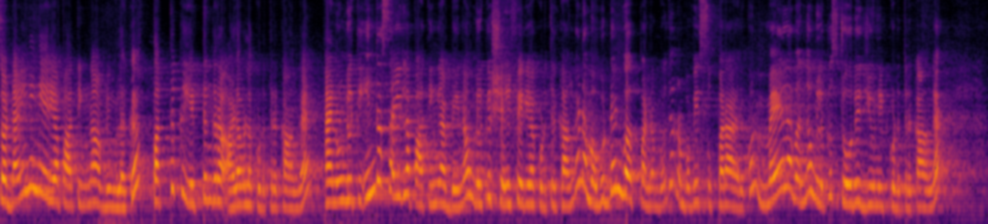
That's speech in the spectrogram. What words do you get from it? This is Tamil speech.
ஸோ டைனிங் ஏரியா பார்த்தீங்கன்னா அப்படி உங்களுக்கு பத்துக்கு எட்டுங்கிற அளவில் கொடுத்துருக்காங்க. அண்ட் உங்களுக்கு இந்த சைடில் பார்த்தீங்க அப்படின்னா உங்களுக்கு ஷெல்ஃப் ஏரியா கொடுத்துருக்காங்க. நம்ம வுடன் ஒர்க் பண்ணும்போது ரொம்பவே சூப்பராக இருக்கும். மேலே வந்து உங்களுக்கு ஸ்டோரேஜ் யூனிட் கொடுத்துருக்காங்க.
